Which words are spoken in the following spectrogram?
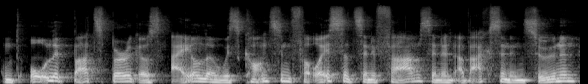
Und Ole Butzberg aus Iola, Wisconsin veräußert seine Farm seinen erwachsenen Söhnen,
